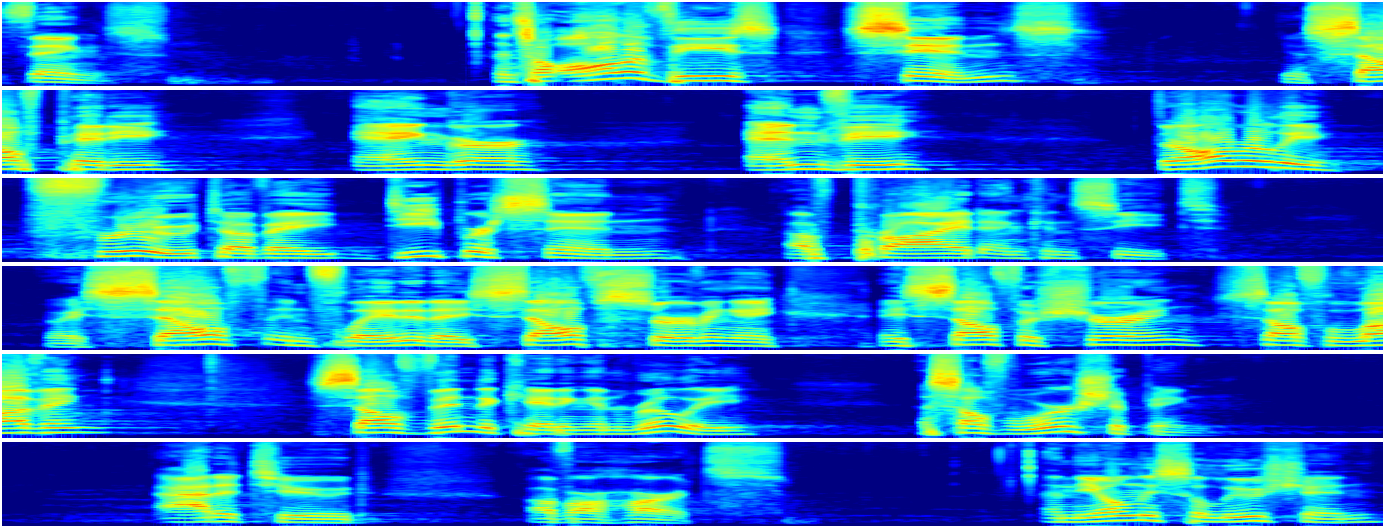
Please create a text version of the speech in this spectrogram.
things. And so, all of these sins, you know, self pity, anger, envy, they're all really fruit of a deeper sin of pride and conceit. A self inflated, a self serving, a, a self assuring, self loving, self vindicating, and really a self worshiping attitude of our hearts. And the only solution,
